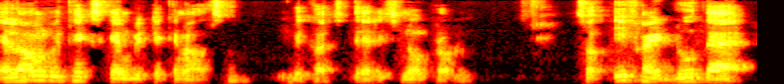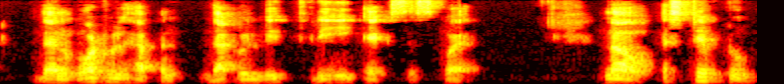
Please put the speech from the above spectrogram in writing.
Along with x can be taken also because there is no problem. So if i do that then what will happen? That will be 3x square. Now step 2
